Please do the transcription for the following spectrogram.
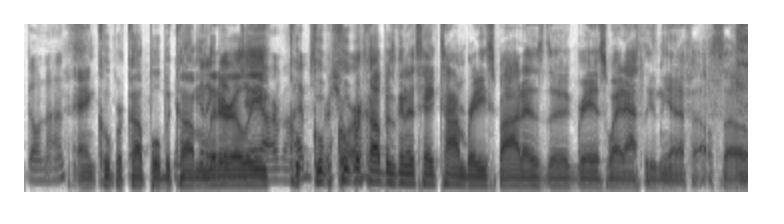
go nuts. and Cooper Kupp will become literally JR Coo- vibes Cooper, Cooper sure. Kupp is going to take Tom Brady's spot as the greatest white athlete in the NFL. So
